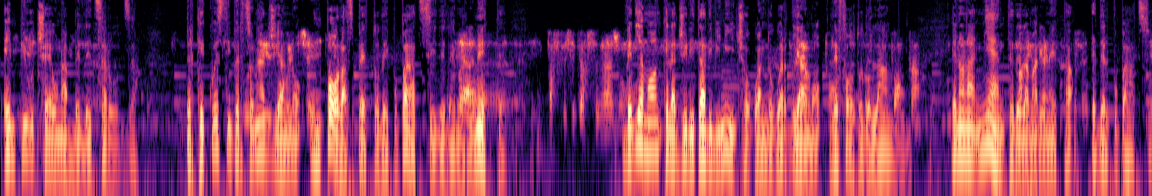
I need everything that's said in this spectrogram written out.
e in più c'è una bellezza rozza, perché questi personaggi hanno un po' l'aspetto dei pupazzi, delle marionette. Vediamo anche l'agilità di Vinicio quando guardiamo le foto dell'album e non ha niente della marionetta e del pupazzo.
